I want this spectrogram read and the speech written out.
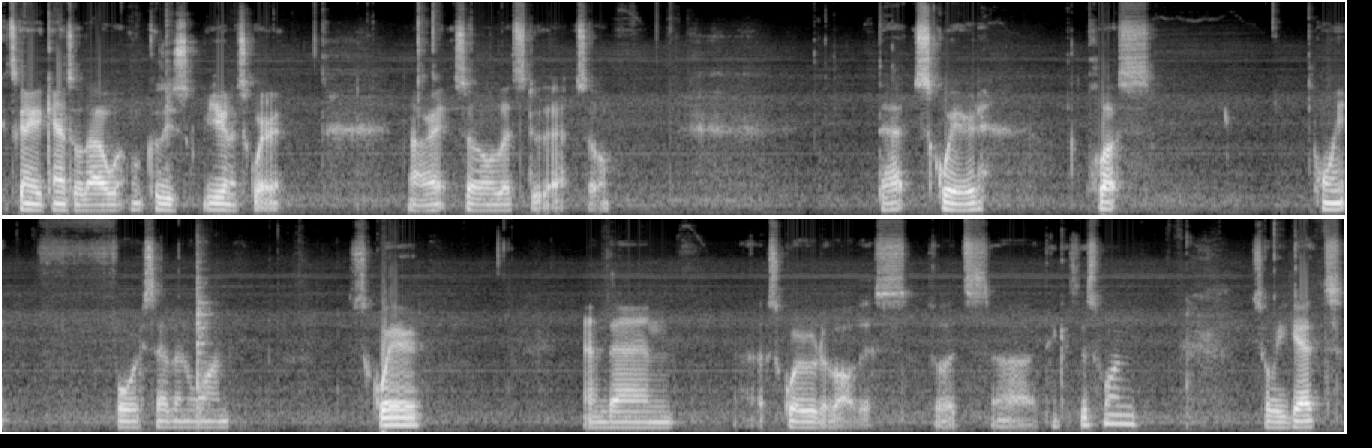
it's gonna get canceled out because you're gonna square it. All right, so let's do that. So that squared plus 0.471 squared and then uh, square root of all this. So let's, uh, I think it's this one. So we get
